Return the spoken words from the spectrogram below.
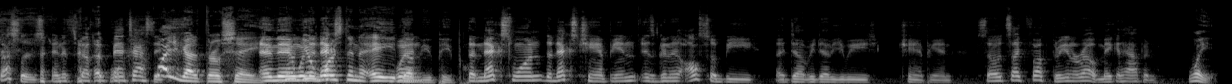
wrestlers, and it's fucking fantastic. Why you got to throw shade? And then you're, when you're the next, worse than the AEW people. The next one, the next champion is going to also be a WWE champion. So it's like fuck three in a row. Make it happen. Wait,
